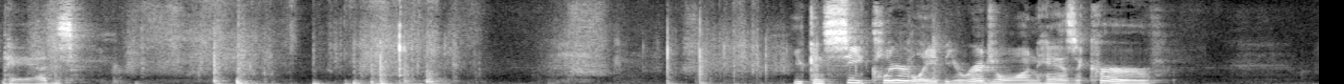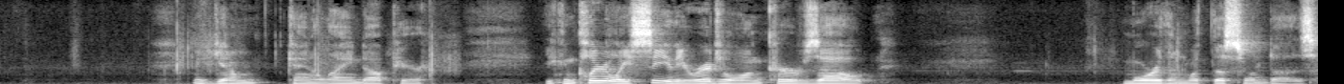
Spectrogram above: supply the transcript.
pads, you can see clearly the original one has a curve. Let me get them kind of lined up here. You can clearly see the original one curves out more than what this one does.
